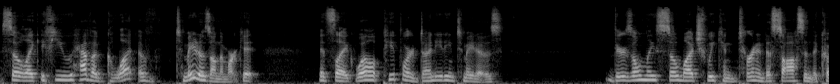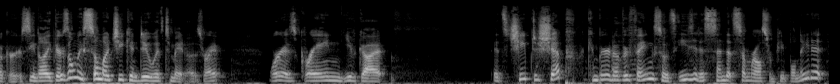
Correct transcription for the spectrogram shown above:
So, like, if you have a glut of tomatoes on the market, it's like, well, people are done eating tomatoes. There's only so much we can turn into sauce in the cookers. You know, like, there's only so much you can do with tomatoes, right? Whereas grain, you've got, it's cheap to ship compared to other uh-huh. things, so it's easy to send it somewhere else where people need it.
